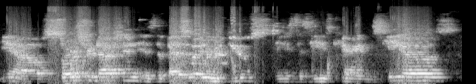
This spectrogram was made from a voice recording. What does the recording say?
you know, source reduction is the best way to reduce these disease carrying mosquitoes.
